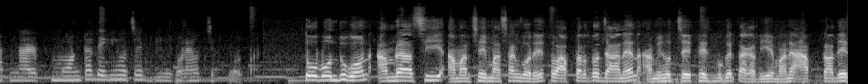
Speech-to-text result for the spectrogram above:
আপনার মনটা দেখে হচ্ছে বিয়ে করা হচ্ছে তো বন্ধুগণ, আমরা আছি আমার সেই মাসাঙ্গরে তো আপনারা তো জানেন, আমি হচ্ছে ফেসবুকের টাকা দিয়ে মানে আপনাদের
